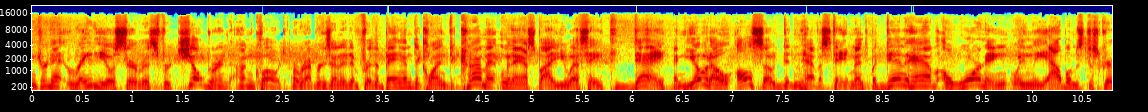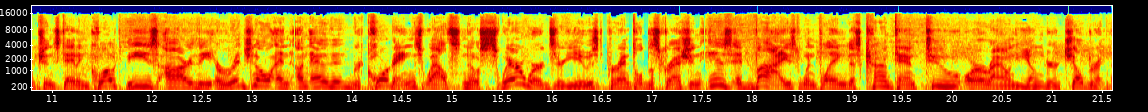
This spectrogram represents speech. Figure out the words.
internet radio service for children, unquote. A representative for the band declined to comment when asked by USA Today, and Yoto also didn't have a statement, but did have a warning in the album's description stating, quote, these are the original and unedited recordings. Whilst no swear words are used, parental discretion is advised when playing this content to or around younger children,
